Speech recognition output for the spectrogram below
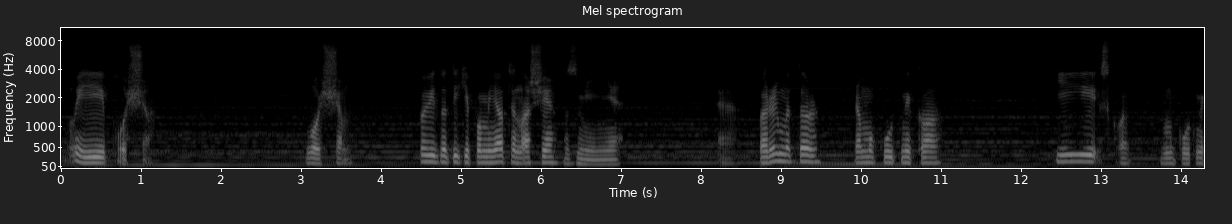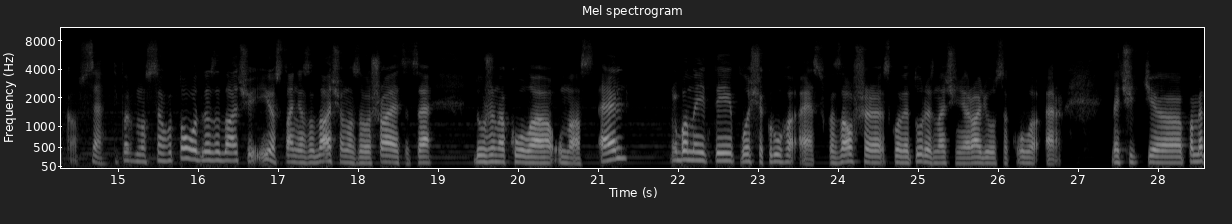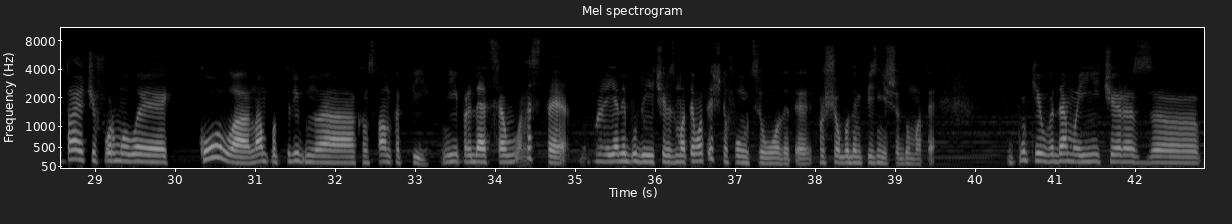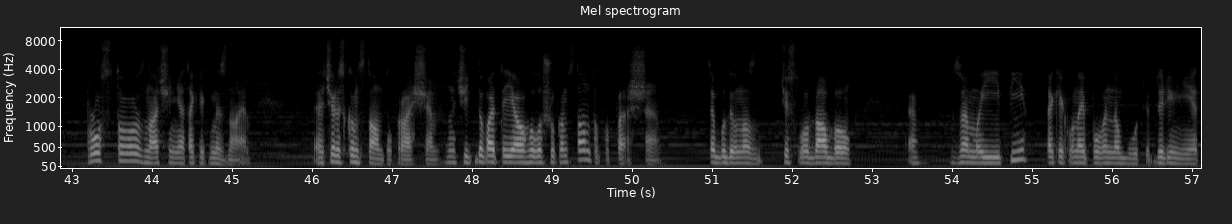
Ну і площа. Площа. Відповідно, тільки поміняти наші змінні. Е, Периметр прямокутника і сквер прямокутника. Все. Тепер у нас все готово для задачі. І остання задача у нас залишається це довжина кола у нас L. Треба знайти площа круга S, вказавши з клавіатури значення радіуса кола R. Значить, е, пам'ятаючи формули кола, нам потрібна константа π. Її прийдеться ввести. Я не буду її через математичну функцію вводити, про що будемо пізніше думати. Поки введемо її через е, просто значення, так як ми знаємо. Е, Через константу краще. Значить, давайте я оголошу константу, по-перше. Це буде у нас число double, е, назвемо її π, так як вона і повинна бути, дорівнює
